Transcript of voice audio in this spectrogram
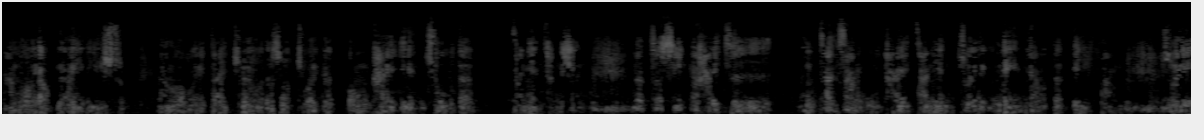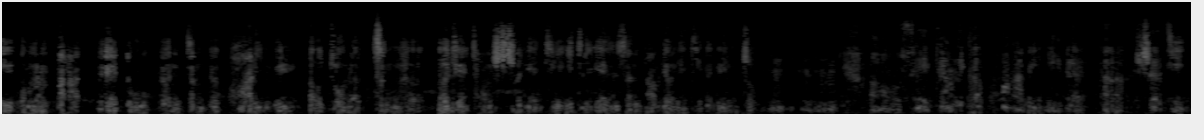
然后要表演艺术，然后会在最后的时候做一个公开演出的展演呈现。那这是一个孩子。站上舞台展演最美妙的地方，所以我们把阅读跟整个跨领域都做了整合，而且从四年级一直延伸到六年级的运作。嗯嗯嗯。哦，所以这样的一个跨领域的呃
